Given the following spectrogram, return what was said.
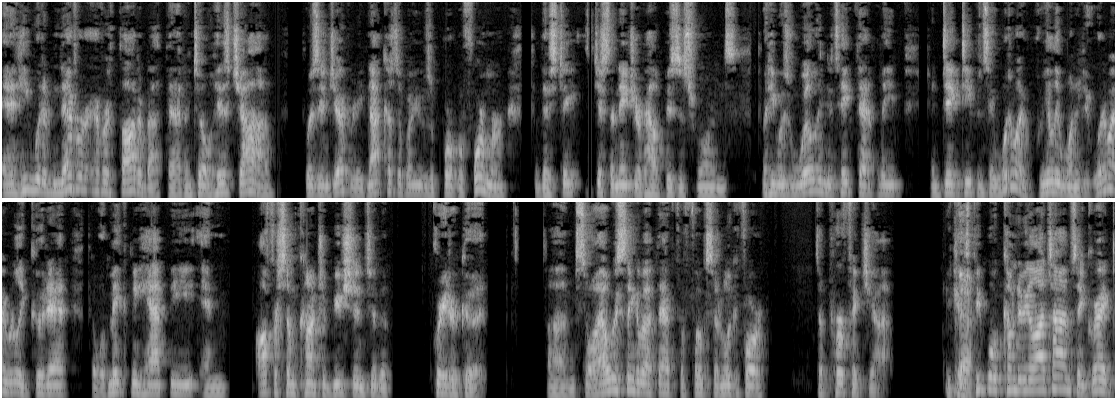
And he would have never, ever thought about that until his job was in jeopardy, not because of he was a poor performer, but the state, just the nature of how business runs. But he was willing to take that leap and dig deep and say, what do I really want to do? What am I really good at that would make me happy and offer some contribution to the greater good? Um, so I always think about that for folks that are looking for the perfect job because yeah. people come to me a lot of times saying, Greg,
